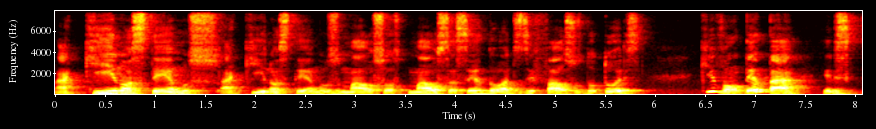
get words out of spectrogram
aqui nós temos, aqui nós temos maus, maus sacerdotes e falsos doutores que vão tentar. Eles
